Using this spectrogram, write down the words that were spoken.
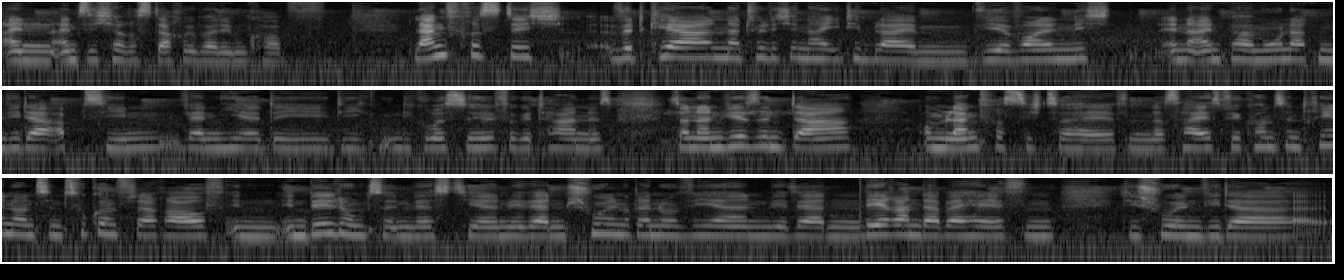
ein, ein sicheres Dach über dem Kopf. Langfristig wird Care natürlich in Haiti bleiben. Wir wollen nicht in ein paar Monaten wieder abziehen, wenn hier die, die, die größte Hilfe getan ist, sondern wir sind da, um langfristig zu helfen. Das heißt, wir konzentrieren uns in Zukunft darauf, in, in Bildung zu investieren. Wir werden Schulen renovieren, wir werden Lehrern dabei helfen, die Schulen wieder,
